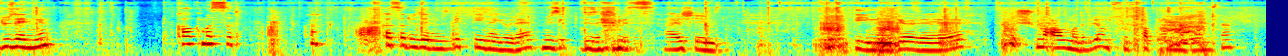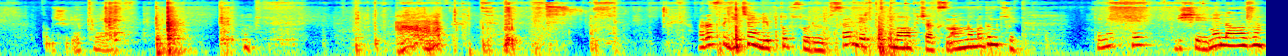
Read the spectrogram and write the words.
düzeninin kalkması. Kasa düzenimiz bittiğine göre, müzik düzenimiz, her şeyimiz bittiğine göre şunu almadı biliyor musunuz? Kapanmadı o yüzden. Bunu şuraya koyalım. Evet. Geçen laptop soruyordu. Sen laptopu ne yapacaksın? Anlamadım ki. Demek ki bir şeyine lazım.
